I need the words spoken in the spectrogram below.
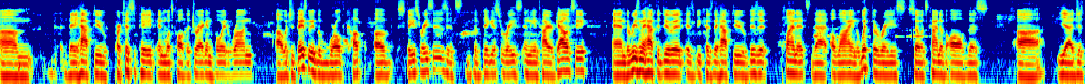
um, they have to participate in what's called the Dragon Void Run, uh, which is basically the World Cup of space races. It's the biggest race in the entire galaxy. And the reason they have to do it is because they have to visit planets that align with the race. So it's kind of all this, uh, yeah, just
